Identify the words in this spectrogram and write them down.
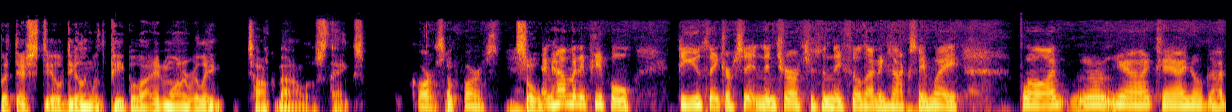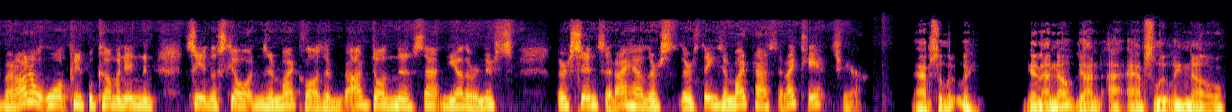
but they're still dealing with people. I didn't want to really talk about all those things. Of course of course So, And how many people do you think are sitting in churches and they feel that exact same way? Well, I'm yeah okay. I know God, but I don't want people coming in and seeing the skeletons in my closet. I've done this, that, and the other, and there's there's sins that I have. There's there's things in my past that I can't share. Absolutely, and I know I, I absolutely know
